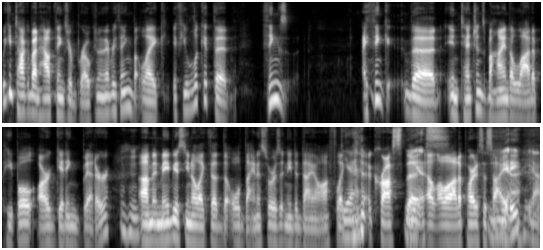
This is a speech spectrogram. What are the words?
we can talk about how things are broken and everything, but like if you look at the things I think the intentions behind a lot of people are getting better, Mhm. um, and maybe it's you know like the the old dinosaurs that need to die off, like Yeah. across the Yes. a, a lot of part of society. Yeah,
